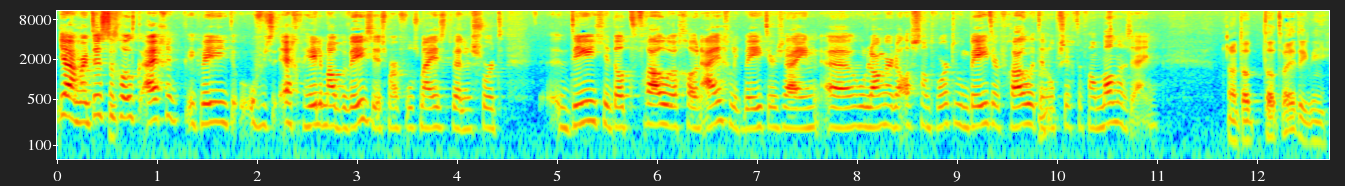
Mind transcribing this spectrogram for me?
Ja, maar het is toch ook eigenlijk, ik weet niet of het echt helemaal bewezen is, maar volgens mij is het wel een soort eh, dingetje dat vrouwen gewoon eigenlijk beter zijn. eh, hoe langer de afstand wordt, hoe beter vrouwen ten opzichte van mannen zijn. Nou, dat, dat weet ik niet.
